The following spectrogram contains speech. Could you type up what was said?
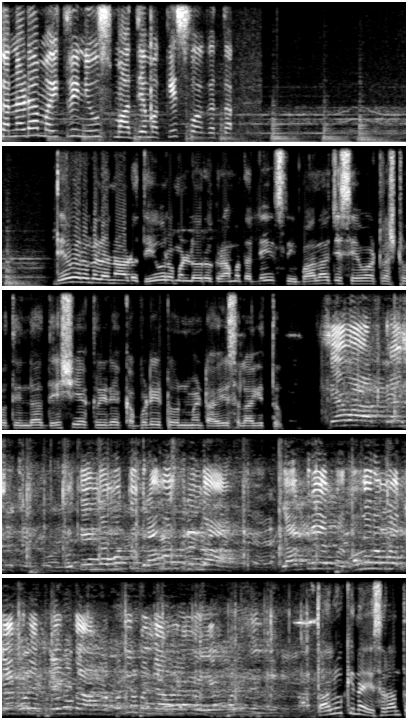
ಕನ್ನಡ ಮೈತ್ರಿ ನ್ಯೂಸ್ ಮಾಧ್ಯಮಕ್ಕೆ ಸ್ವಾಗತ. ದೇವರುಗಳ ನಾಡು ದೇವರಮಳ್ಳೂರು ಗ್ರಾಮದಲ್ಲಿ ಶ್ರೀ ಬಾಲಾಜಿ ಸೇವಾ ಟ್ರಸ್ಟ್ ವತಿಯಿಂದ ದೇಶೀಯ ಕ್ರೀಡೆ ಕಬಡ್ಡಿ ಟೂರ್ನಮೆಂಟ್ ಆಯೋಜಿಸಲಾಗಿತ್ತು. ಸೇವಾ ಟ್ರಸ್ಟ್ ವತಿಯಿಂದ ಮತ್ತು ಗ್ರಾಮಸ್ಥರಿಂದ ಜಾತ್ರೆ ಮಲ್ಲೂರಮ್ಮ ಜಾತ್ರೆ ಪ್ರಯುಕ್ತ ಕಬಡ್ಡಿ ಪಂದ್ಯಾವಳಿಯನ್ನು ಏರ್ಪಡಿಸಿ ತಾಲೂಕಿನ ಹೆಸರಾಂತ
